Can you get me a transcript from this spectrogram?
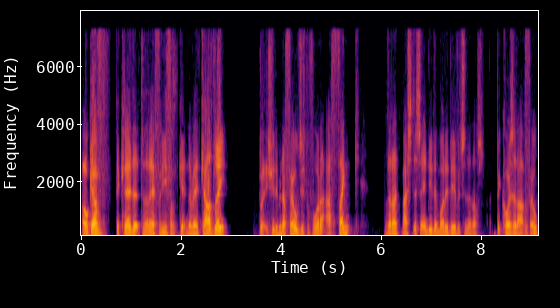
I'll give the credit to the referee for getting the red card right, but it should have been a foul just before it. I think mm-hmm. that I'd missed this ended the Murray Davidson and us because of that mm-hmm. foul.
